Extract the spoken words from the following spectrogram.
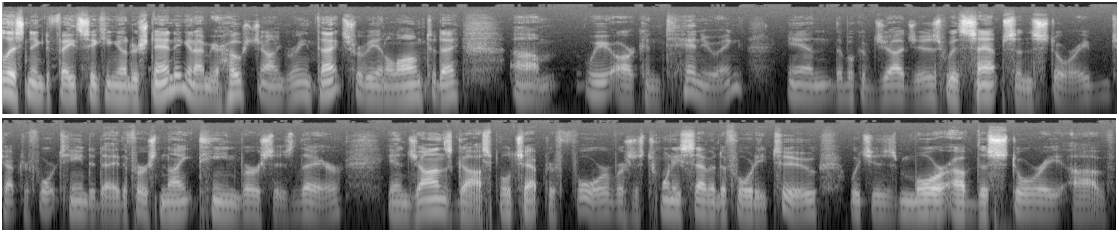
listening to Faith Seeking Understanding, and I'm your host, John Green. Thanks for being along today. Um, we are continuing in the book of Judges with Samson's story, chapter 14 today, the first 19 verses there. In John's Gospel, chapter 4, verses 27 to 42, which is more of the story of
